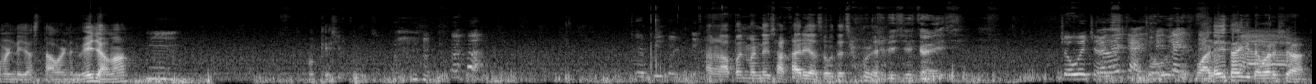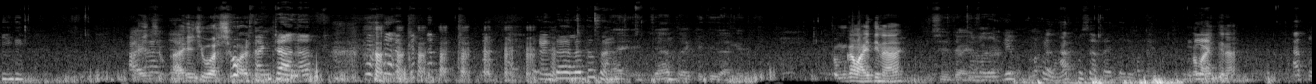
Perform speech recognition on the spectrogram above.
म्हणणे जास्त आवडणं. व्हेज आमा हम्म. ओके. हॅपी बर्थडे कारण आपण म्हणजे शाकाहारी असो त्याच्यामुळे. चाळीस चव्वेचाळीस. आहे की त्या वर्ष? आईची आईची वर्ष वाढ कंटाळा आला. कंटाळा आला तर सांग. किती झाले? तुमका माहिती ना? हात पुसा काहीतरी. तुमका माहिती ना? हात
